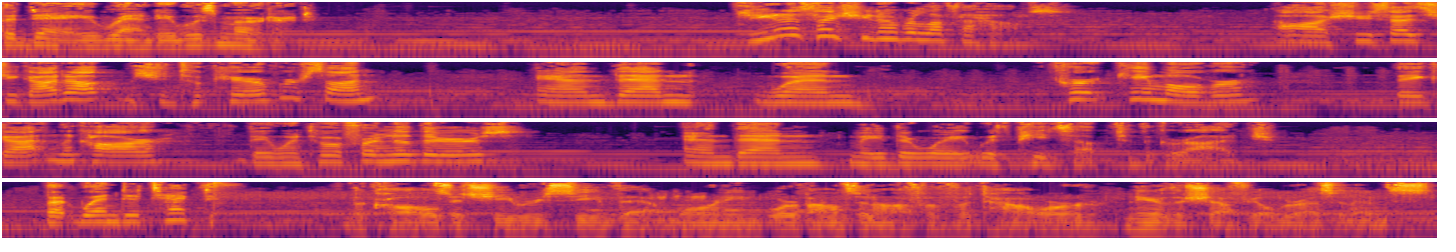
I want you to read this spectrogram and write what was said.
the day Randy was murdered. Gina said she never left the house. Uh, she said she got up, she took care of her son, and then when Kurt came over, they got in the car, they went to a friend of theirs, and then made their way with pizza up to the garage. But when detective The calls that she received that morning were bouncing off of a tower near the Sheffield residence.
